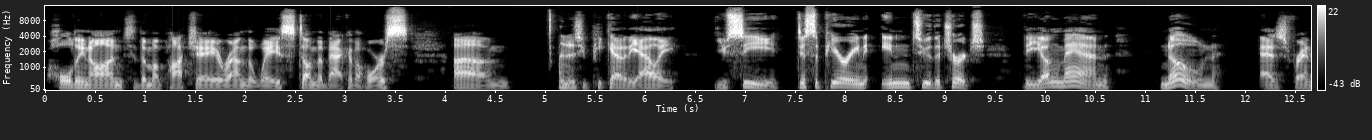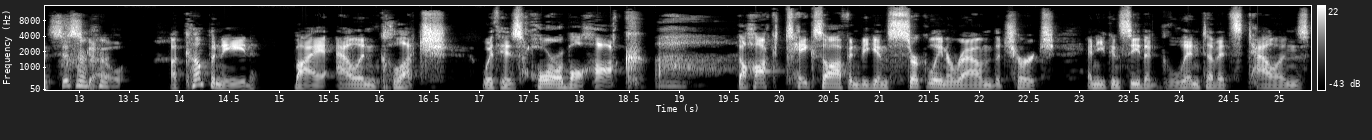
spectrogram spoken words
holding on to the Mapache around the waist on the back of the horse. Um, and as you peek out of the alley, you see disappearing into the church the young man known as Francisco, accompanied by Alan Clutch with his horrible hawk. The hawk takes off and begins circling around the church, and you can see the glint of its talons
